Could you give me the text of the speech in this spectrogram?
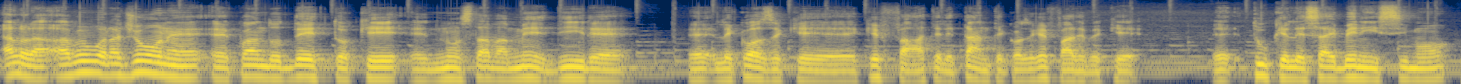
allora avevo ragione eh, quando ho detto che eh, non stava a me dire eh, le cose che, che, fate, le tante cose che fate, perché eh, tu che le sai benissimo,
